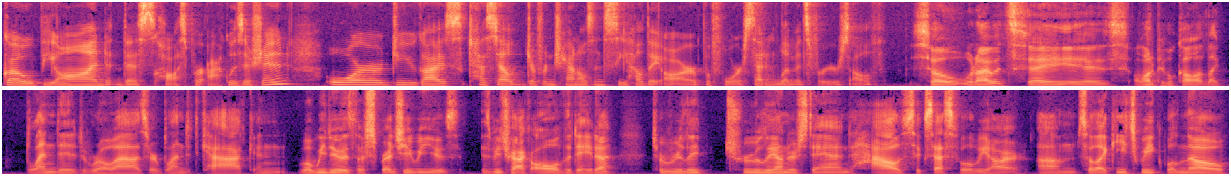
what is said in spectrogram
go beyond this cost per acquisition? Or do you guys test out different channels and see how they are before setting limits for yourself? So, what I would say is a lot of people call it like blended ROAS or blended CAC. And what we do is the spreadsheet we use is we track all of the data to really truly understand how successful we are. Um, so like each week we'll know,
